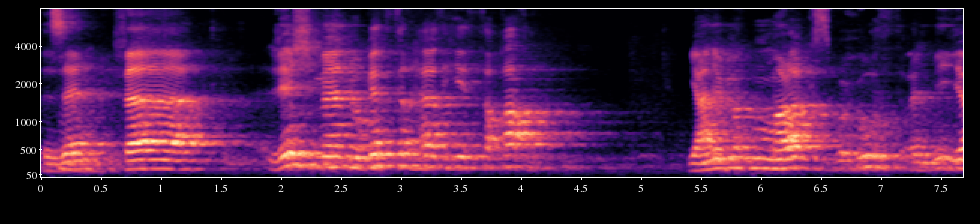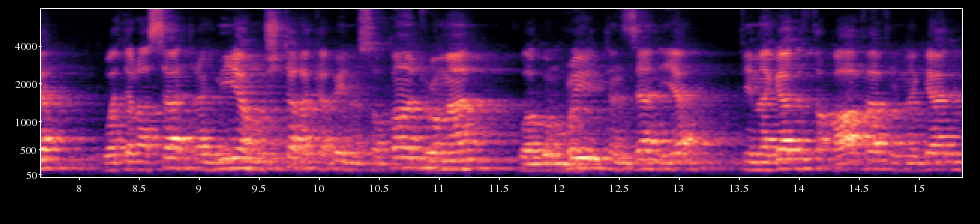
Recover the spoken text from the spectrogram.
زين. زين فليش ما نكثر هذه الثقافة؟ يعني مراكز بحوث علمية ودراسات علمية مشتركة بين سلطنة عمان وجمهورية تنزانيا في مجال الثقافة في مجال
